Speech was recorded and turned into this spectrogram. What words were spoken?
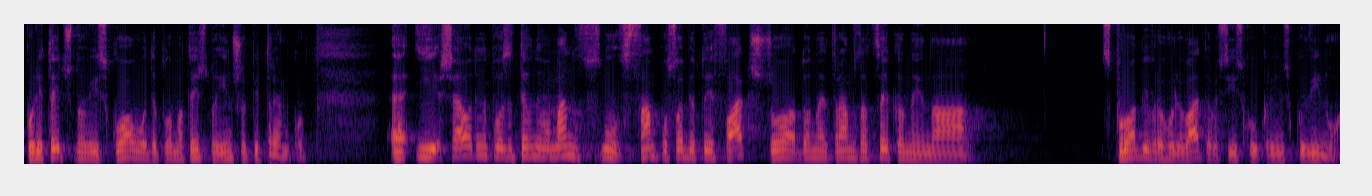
політичну, військову, дипломатичну іншу підтримку. Е, І ще один позитивний момент ну, сам по собі той факт, що Дональд Трамп зациклений на спробі врегулювати російсько-українську війну.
